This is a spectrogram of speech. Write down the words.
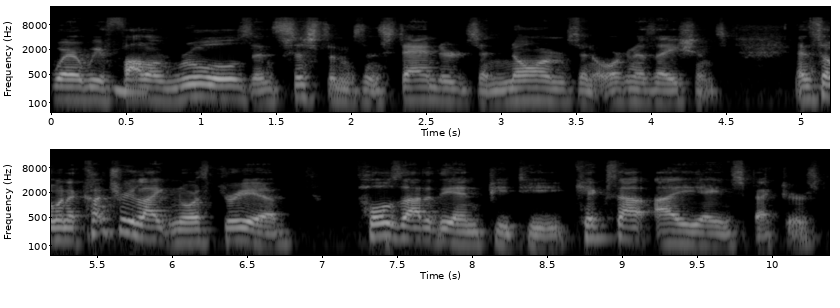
Where we follow rules and systems and standards and norms and organizations. And so, when a country like North Korea pulls out of the NPT, kicks out IAEA inspectors,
